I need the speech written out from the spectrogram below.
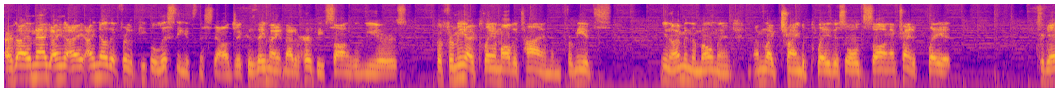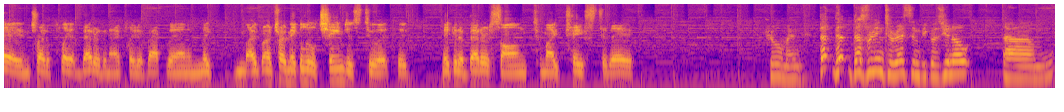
I, I imagine I, I know that for the people listening, it's nostalgic because they might not have heard these songs in years. But for me, I play them all the time, and for me, it's, you know, I'm in the moment. I'm like trying to play this old song. I'm trying to play it today and try to play it better than I played it back then, and make I, I try to make a little changes to it that make it a better song to my taste today. Cool, man. That, that that's really interesting because you know. Um,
